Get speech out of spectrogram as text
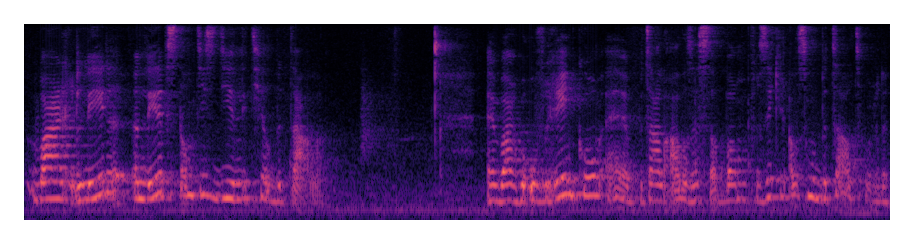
waar leden, een ledenbestand is die een lidgeld betalen. En waar we overeenkomen, we betalen alles, hè, stadbam, verzekering, alles moet betaald worden.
